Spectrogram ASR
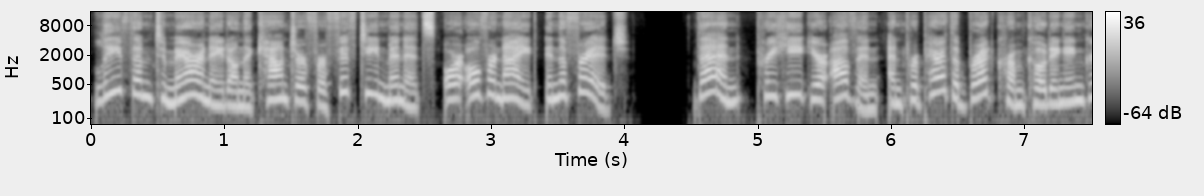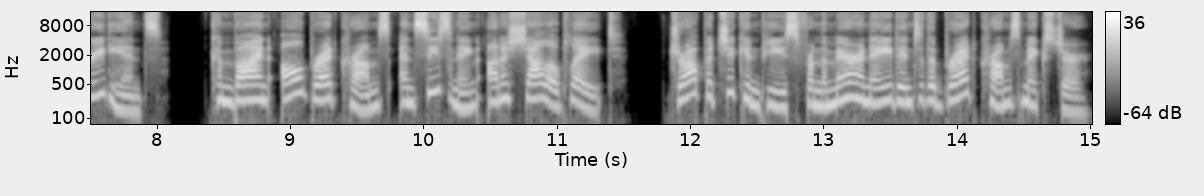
Leave them to marinate on the counter for 15 minutes or overnight in the fridge. Then, preheat your oven and prepare the breadcrumb coating ingredients. Combine all breadcrumbs and seasoning on a shallow plate. Drop a chicken piece from the marinade into the breadcrumbs mixture.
